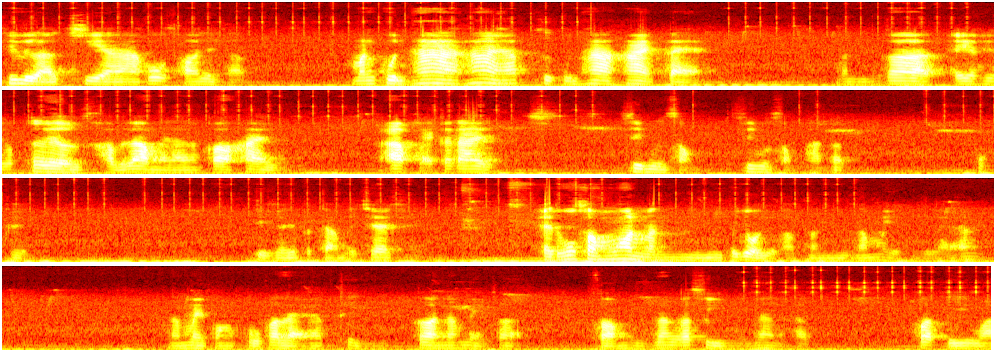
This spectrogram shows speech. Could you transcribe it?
ที่เหลือเคลียร์พวกทอยเลยครับ มันคูณห้าห้าครับ คือคูณห้าห้าแต่ มันก็ไอเฮลิคอปเตอร์คาร์เบล่ามาแล้วก็ให้อัพไปก็ได้สี่หมื่นสองสี่หมื่นสองพันครับโอเคตีกันประจำเลยแช่แข็งไอพวกซลมอนมันมีประโยชน์อยู่ครับ มันน้ำเมกอยู่แล้ว น้ำเมกของปูก็แล้วครับ ถึงก็น้ำเมกก็สองหมื่นนั่งก็สี่หมื่นนั่งนะครับ ก็ตีไว้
